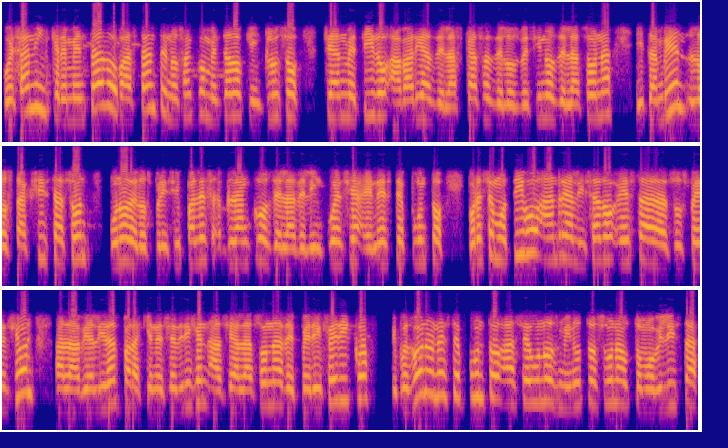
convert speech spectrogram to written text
pues han incrementado bastante. Nos han comentado que incluso se han metido a varias de las casas de los vecinos de la zona y también los taxistas son uno de los principales blancos de la delincuencia en este punto. Por ese motivo han realizado esta suspensión a la vialidad para quienes se dirigen hacia la zona de periférico. Y pues bueno, en este punto hace unos minutos un automovilista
